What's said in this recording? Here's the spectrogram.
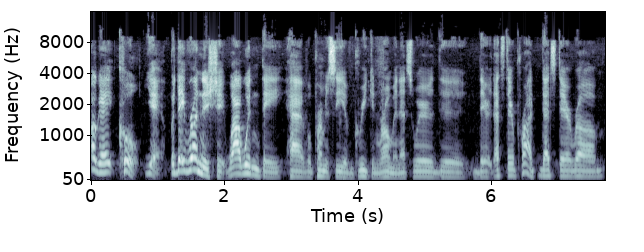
Okay, cool. Yeah, but they run this shit. Why wouldn't they have a primacy of Greek and Roman? That's where the their that's their pro that's their um,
